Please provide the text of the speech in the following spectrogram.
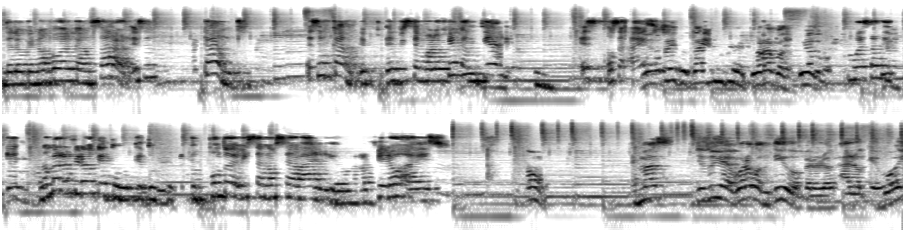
de lo que no puedo alcanzar. Ese es Kant. Ese es epistemología kantiana. Es, o sea, a Yo eso estoy totalmente de acuerdo contigo. tú estás diciendo. No me refiero a que, tu, que tu, tu punto de vista no sea válido, me refiero a eso. No. Es más, yo estoy de acuerdo contigo, pero lo- a lo que voy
